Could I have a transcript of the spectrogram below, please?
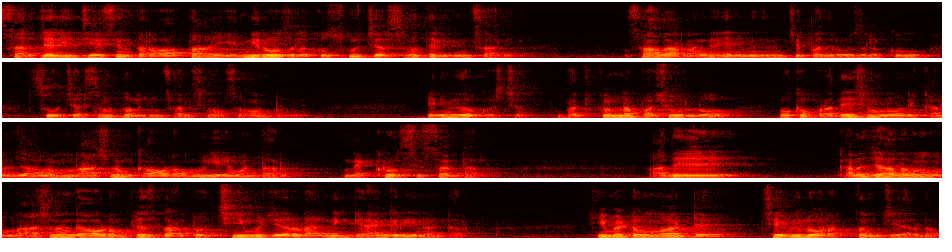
సర్జరీ చేసిన తర్వాత ఎన్ని రోజులకు సూచర్స్ను తొలగించాలి? సాధారణంగా ఎనిమిది నుంచి పది రోజులకు సూచర్స్ను తొలగించాల్సిన అవసరం ఉంటుంది. ఎనిమిదో క్వశ్చన్. బతికున్న పశువుల్లో ఒక ప్రదేశంలోని కణజాలం నాశనం కావడంను ఏమంటారు? నెక్రోసిస్ అంటారు. అదే కణజాలం నాశనం కావడం ప్లస్ దాంట్లో చీము చేరడాన్ని గ్యాంగ్రీన్ అంటారు. హిమెటోమా అంటే చెవిలో రక్తం చేరడం.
